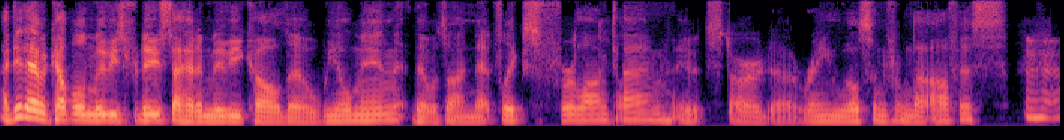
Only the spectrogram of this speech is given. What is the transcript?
i did have a couple of movies produced i had a movie called uh, wheelmen that was on netflix for a long time it starred uh, Rainn Wilson from the office hmm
